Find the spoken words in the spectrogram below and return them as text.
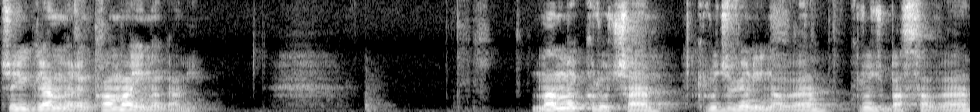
Czyli gramy rękoma i nogami. Mamy klucze, klucz wiolinowy, klucz basowy,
